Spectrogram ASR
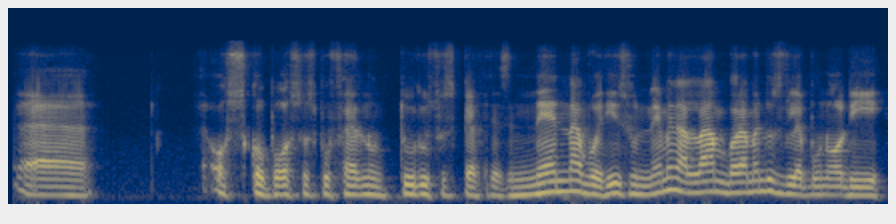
ε, ο σκοπός τους που φέρνουν τούτους τους παίχτες. Ναι, να βοηθήσουν, ναι, αλλά μπορεί να μην τους βλέπουν ότι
